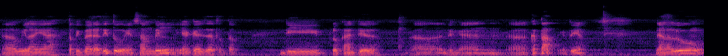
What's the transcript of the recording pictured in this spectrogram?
uh, wilayah tepi barat itu ya sambil ya Gaza tetap di blokade uh, dengan uh, ketat gitu ya. Nah lalu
